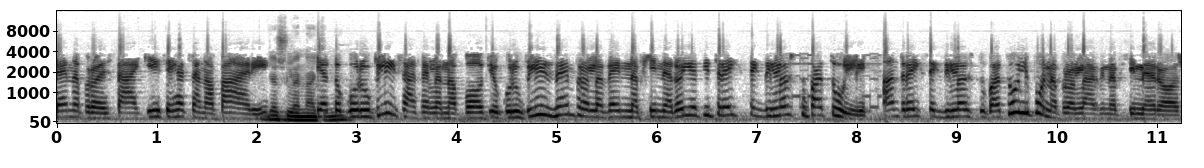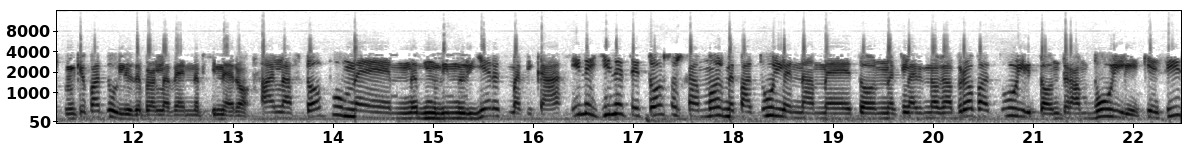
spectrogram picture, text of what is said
Λένα Προεστάκης, σε είχα ξαναπάρει. Γεια σου, Λενάκη Για μου. τον Κουρουπλής θα ήθελα να πω ότι ο Κουρουπλής δεν προλαβαίνει να πιει νερό γιατί τρέχει στις εκδηλώσεις του Πατούλη. Αν τρέχει στις εκδηλώσεις του Πατούλη, πού να προλάβει να πιει νερό, ας πούμε. Και ο Πατούλης δεν προλαβαίνει να πιει νερό. Αλλά αυτό που με, με- μου δημιουργεί ερωτηματικά είναι γίνεται τόσος χαμός με Πατούλενα, με τον κλαρινογαμπρό Πατούλη, τον Τραμπούλη και εσείς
